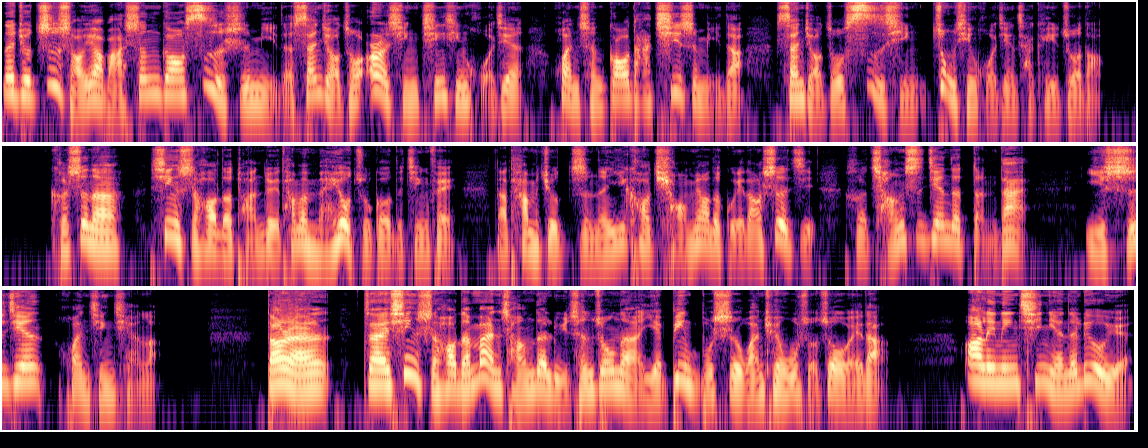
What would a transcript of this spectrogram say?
那就至少要把身高四十米的三角洲二型轻型火箭换成高达七十米的三角洲四型重型火箭才可以做到。可是呢，信使号的团队他们没有足够的经费，那他们就只能依靠巧妙的轨道设计和长时间的等待，以时间换金钱了。当然，在信使号的漫长的旅程中呢，也并不是完全无所作为的。二零零七年的六月。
